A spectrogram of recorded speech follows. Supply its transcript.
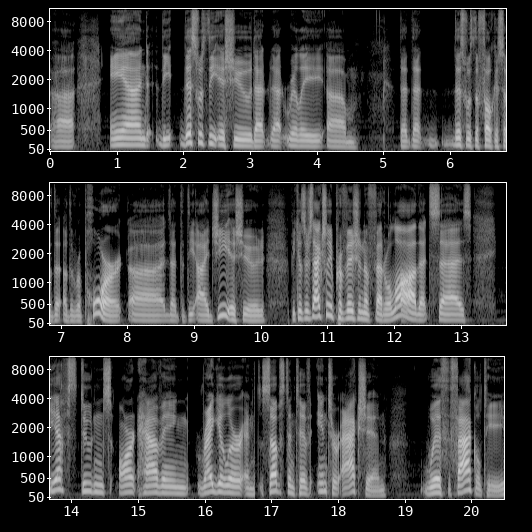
Uh, and the this was the issue that that really um, that that this was the focus of the of the report uh, that that the IG issued, because there's actually a provision of federal law that says if students aren't having regular and substantive interaction with faculty,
